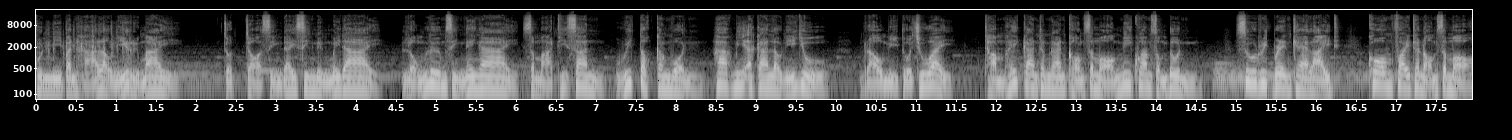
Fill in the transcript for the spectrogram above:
คุณมีปัญหาเหล่านี้หรือไม่ จดจ่อสิ่งใดสิ่งหนึ่งไม่ได้ หลงลืมสิ่งง่ายๆ สมาธิสั้น วิตกกังวล หากมีอาการเหล่านี้อยู่ เรามีตัวช่วยทำให้การทำงานของสมองมีความสมดุลซูริเบรนแคร์ไลท์โคมไฟถนอมสมอง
